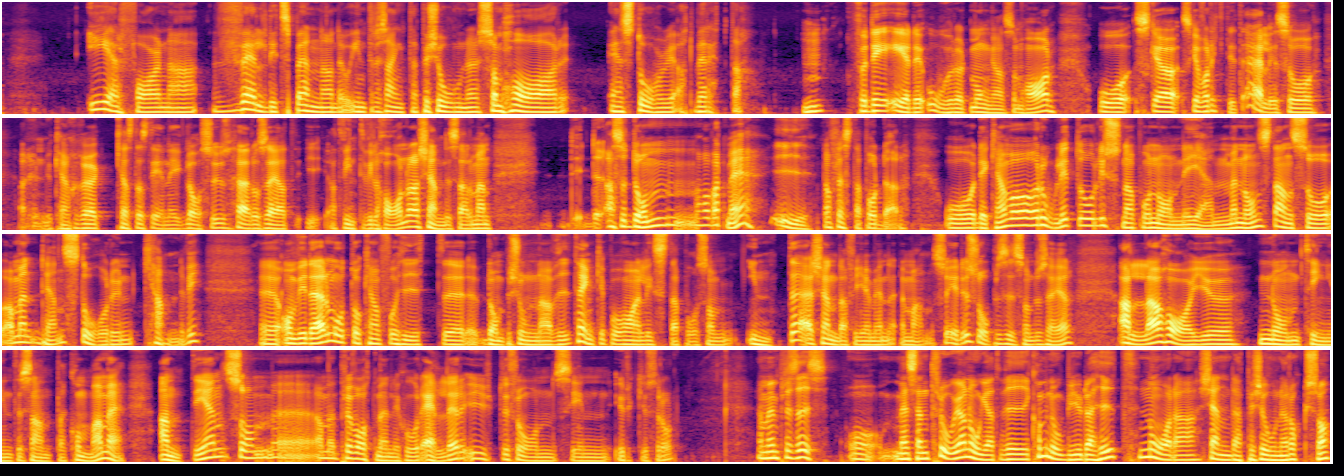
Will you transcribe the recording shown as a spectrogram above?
erfarna, väldigt spännande och intressanta personer som har en story att berätta. Mm. För det är det oerhört många som har. Och ska, ska jag vara riktigt ärlig så, ja, nu kanske jag kastar sten i glashus här och säger att, att vi inte vill ha några kändisar, men alltså de har varit med i de flesta poddar. Och det kan vara roligt att lyssna på någon igen, men någonstans så, ja men den storyn kan vi. Eh, om vi däremot då kan få hit eh, de personerna vi tänker på och ha en lista på som inte är kända för gemene man, så är det så precis som du säger. Alla har ju någonting intressant att komma med. Antingen som eh, ja, privatmänniskor eller utifrån sin yrkesroll. Ja men precis. Och, men sen tror jag nog att vi kommer nog bjuda hit några kända personer också.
